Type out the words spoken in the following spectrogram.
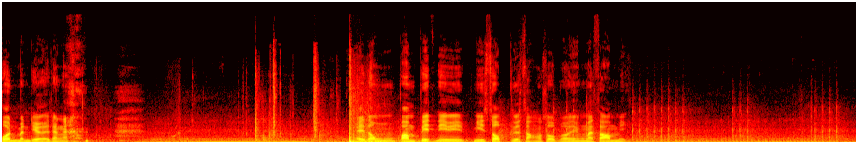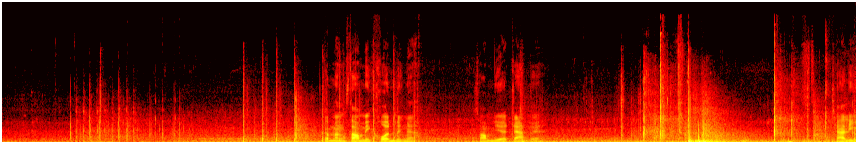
คนมันเยอะจังอะไอ้ตรงป้อมปิดนี่มีศพอยู่สองศพแล้วยังมาซ่อมอีก กำลังซ่อมอีกคนหนึ่งอะซ่อมเยอะจัดเลย ชาลี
